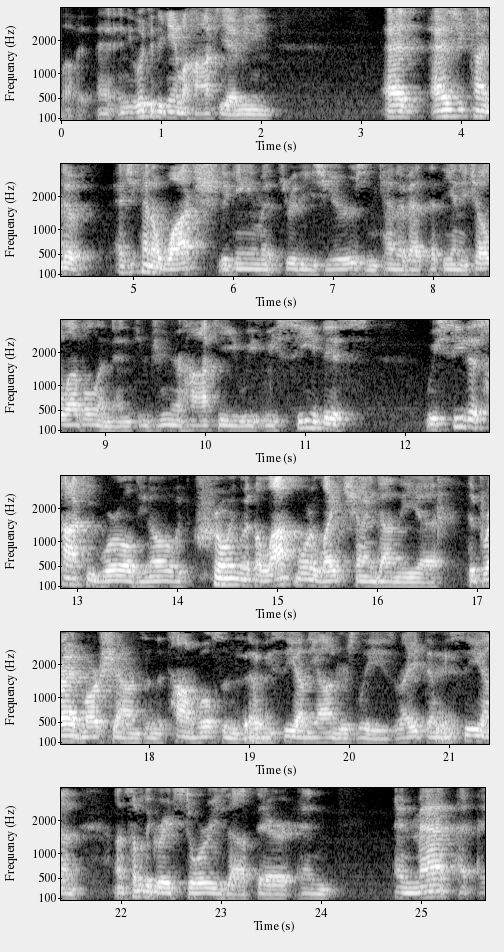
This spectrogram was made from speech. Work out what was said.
Love it. And, and you look at the game of hockey. I mean, as as you kind of as you kind of watch the game through these years and kind of at, at the NHL level and, and through junior hockey, we, we see this we see this hockey world, you know, growing with a lot more light shined on the uh, the Brad Marchands and the Tom Wilsons than we see on the Anders Lees, right? Than we see on on some of the great stories out there. And and Matt, I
